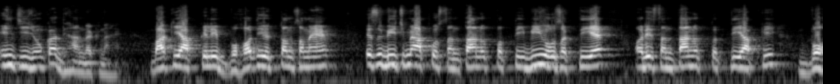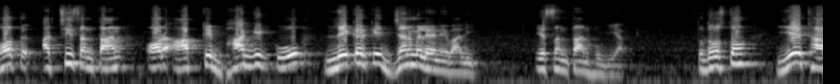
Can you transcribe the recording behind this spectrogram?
इन चीज़ों का ध्यान रखना है। बाकी आपके लिए बहुत ही उत्तम समय है। इस बीच में आपको संतान उत्पत्ति भी हो सकती है और ये संतान उत्पत्ति आपकी बहुत अच्छी संतान और आपके भाग्य को लेकर के जन्म लेने वाली ये संतान होगी आपकी। तो दोस्तों, ये था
